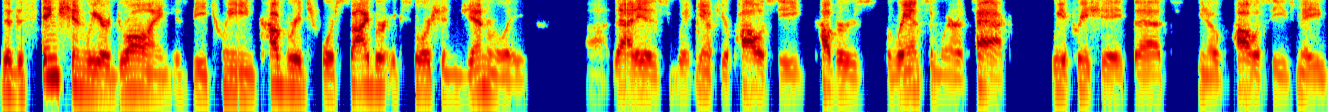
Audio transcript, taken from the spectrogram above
the distinction we are drawing is between coverage for cyber extortion generally, uh, that is, you know, if your policy covers a ransomware attack, we appreciate that you know, policies may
